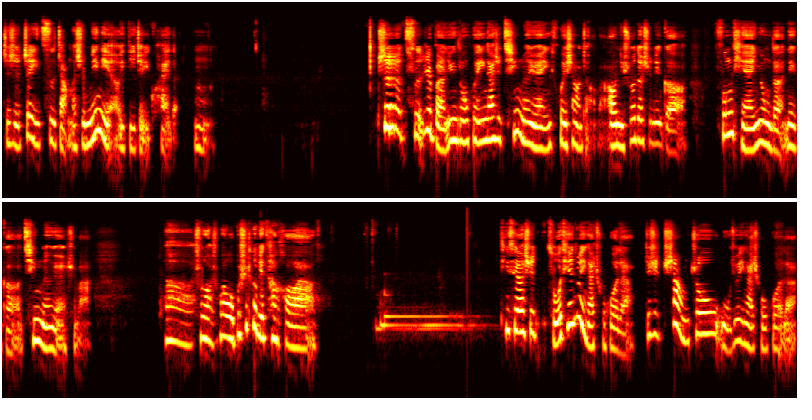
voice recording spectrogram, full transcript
就是这一次涨的是 mini LED 这一块的，嗯，这次日本运动会应该是氢能源会上涨吧？哦，你说的是那个丰田用的那个氢能源是吧？啊，说老实话，我不是特别看好啊。TCL 是昨天就应该出货的，就是上周五就应该出货的。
